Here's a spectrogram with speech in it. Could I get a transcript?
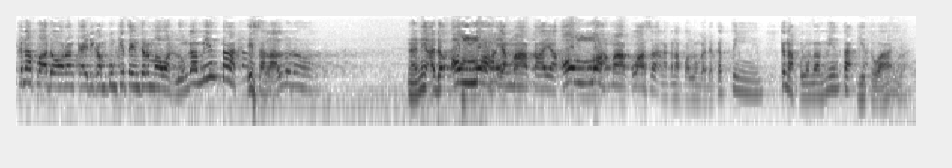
Kenapa ada orang kaya di kampung kita yang dermawan? Lo nggak minta. Ya salah lo dong. Nah ini ada Allah yang maha kaya. Allah maha kuasa. Nah kenapa lo nggak deketin? Kenapa lo nggak minta? Gitu aja.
